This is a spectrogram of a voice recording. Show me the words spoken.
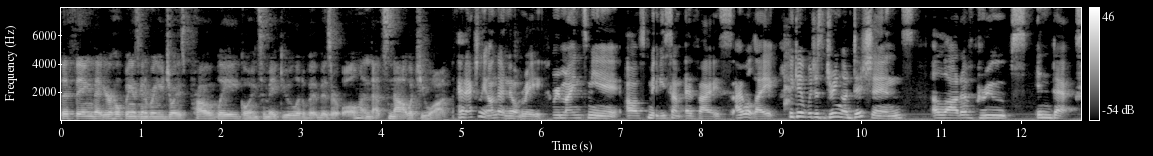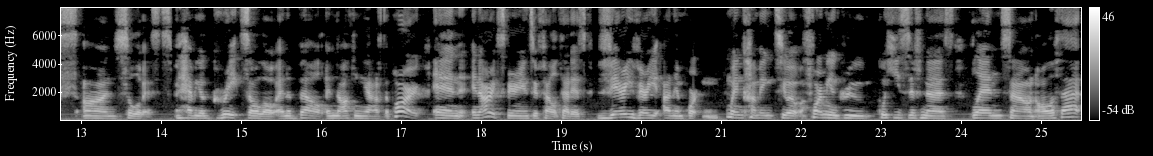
the thing that you're hoping is going to bring you joy is probably going to make you a little bit miserable, and that's not what you want. And actually, on that note, Ray reminds me of maybe some advice I would like to give, which is during auditions. A lot of groups index on soloists and having a great solo and a belt and knocking it out of the park. And in our experience, we felt that is very, very unimportant when coming to forming a group, cohesiveness, blend, sound, all of that.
